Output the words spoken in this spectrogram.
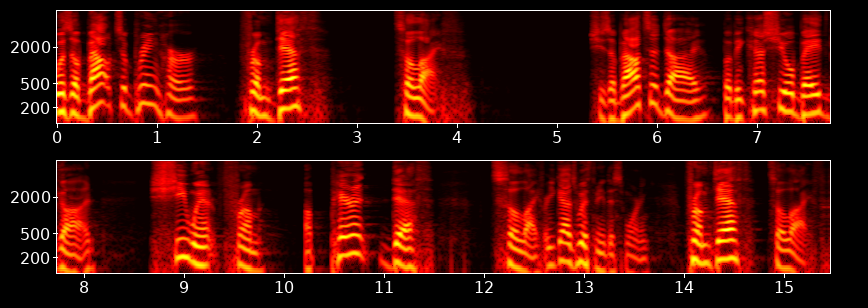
was about to bring her from death to life. She's about to die, but because she obeyed God, she went from apparent death to life. Are you guys with me this morning? From death to life.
